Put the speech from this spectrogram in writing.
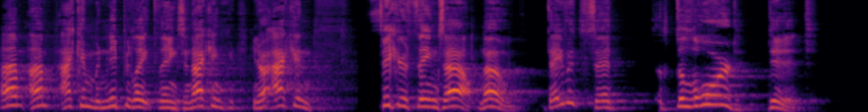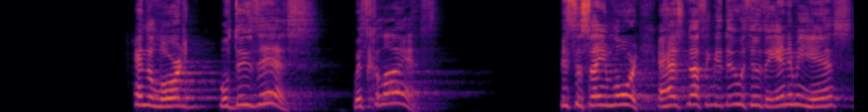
I'm, I'm, I can manipulate things and I can, you know, I can figure things out. No, David said, the Lord did it. And the Lord will do this with Goliath. It's the same Lord. It has nothing to do with who the enemy is.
